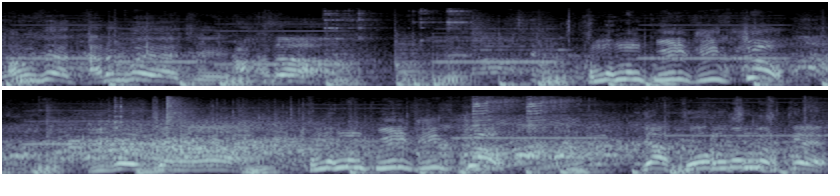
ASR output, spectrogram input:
방수야, 다른 거 해야지. 한 번만 기회를 주십시오. 이거 있잖아. 한 번만 기회를 주십시오. 야, 그거 한 번만. 붙여줄게.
